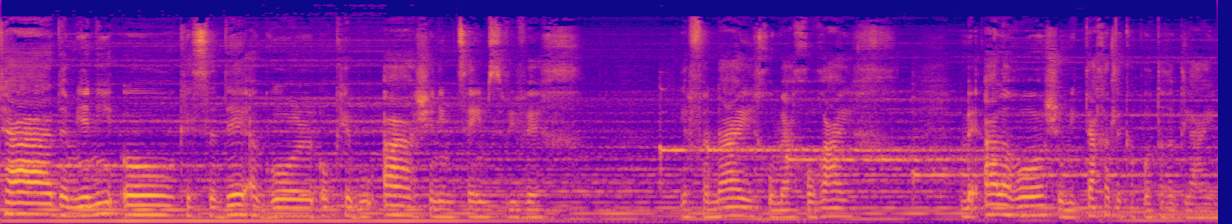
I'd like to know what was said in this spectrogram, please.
ועתה דמייני אור כשדה עגול או כבועה שנמצאים סביבך, לפנייך ומאחורייך, מעל הראש ומתחת לכפות הרגליים.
